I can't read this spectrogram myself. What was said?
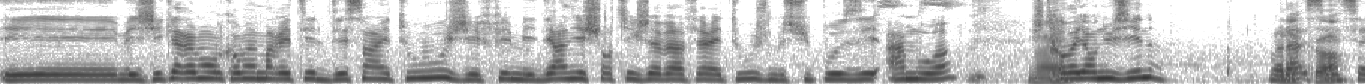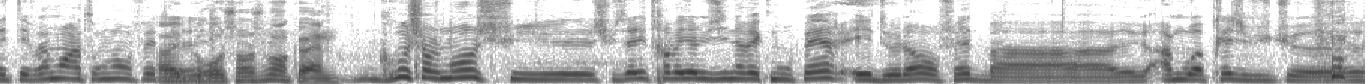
et, mais j'ai carrément quand même arrêté le dessin et tout. J'ai fait mes derniers chantiers que j'avais à faire et tout. Je me suis posé un mois. Je travaille en usine. Voilà, ça a été vraiment un tournant en fait. Ah Euh, gros changement quand même. gros changement, je suis, je suis allé travailler à l'usine avec mon père et de là en fait, bah, un mois après j'ai vu que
